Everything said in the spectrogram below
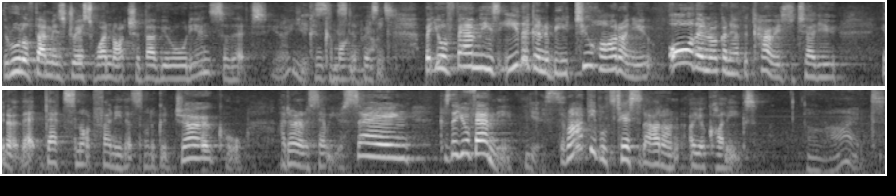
the rule of thumb is dress one notch above your audience so that you know you Yes, can command a stand presence. out. But your family is either going to be too hard on you, or they're not going to have the courage to tell you, you know, that that's not funny, that's not a good joke, or I don't understand what you're saying, because they're your family. Yes. The right people to test it out on are your colleagues. All right.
